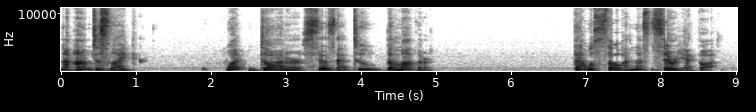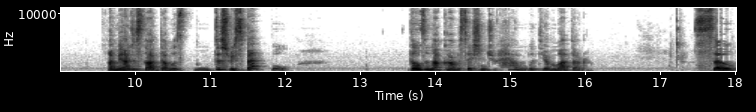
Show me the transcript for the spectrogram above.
Now, I'm just like, what daughter says that to the mother? That was so unnecessary, I thought. I mean, I just thought that was disrespectful. Those are not conversations you have with your mother. So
